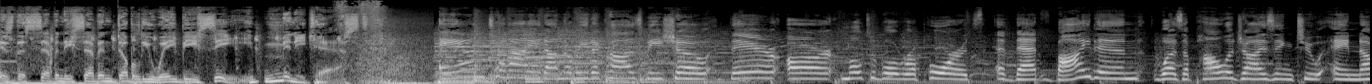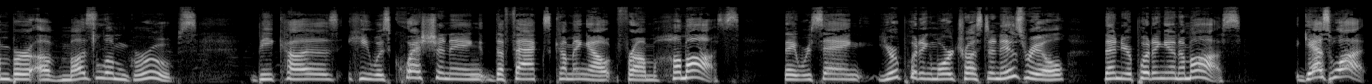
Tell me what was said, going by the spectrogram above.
is the 77 WABC minicast. And tonight on the Rita Cosby Show, there are multiple reports that Biden was apologizing to a number of Muslim groups because he was questioning the facts coming out from Hamas. They were saying, You're putting more trust in Israel than you're putting in Hamas. Guess what?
